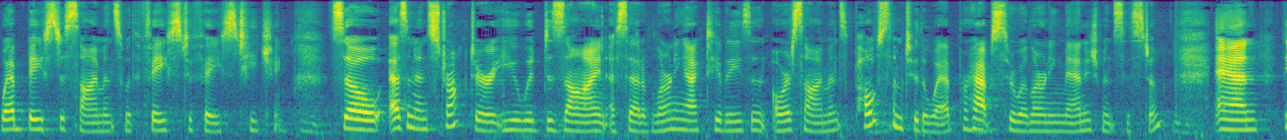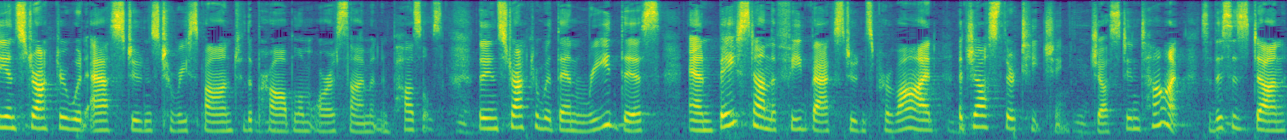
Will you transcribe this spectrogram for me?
web-based assignments with face-to-face teaching. Mm-hmm. So as an instructor, you would design a set of learning activities or assignments, post them to the web, perhaps through a learning management system, mm-hmm. and the instructor would ask students to respond to the problem or assignment and puzzles. The instructor would then read this and based on the feedback students provide, adjust their teaching just in time. So this is done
